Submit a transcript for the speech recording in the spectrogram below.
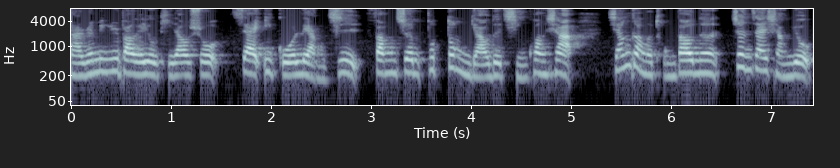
那《人民日报》也有提到说，在“一国两制”方针不动摇的情况下，香港的同胞呢，正在享有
